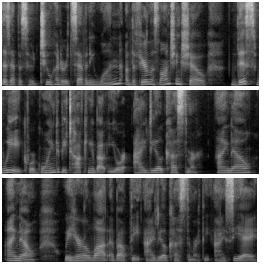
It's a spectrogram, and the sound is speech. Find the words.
is episode 271 of the Fearless Launching Show. This week, we're going to be talking about your ideal customer. I know, I know. We hear a lot about the ideal customer, the ICA,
